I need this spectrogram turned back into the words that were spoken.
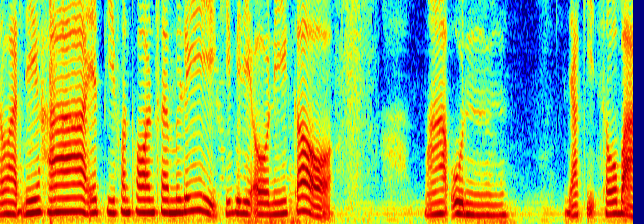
สวัสดีค่ะ SP พรพร Family คลิปวิดีโอนี้ก็ มาอุ่น ยากิโซบะ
